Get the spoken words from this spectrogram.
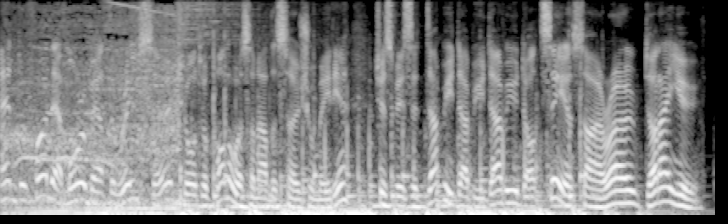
And to find out more about the research or to follow us on other social media, just visit www.csiro.au.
